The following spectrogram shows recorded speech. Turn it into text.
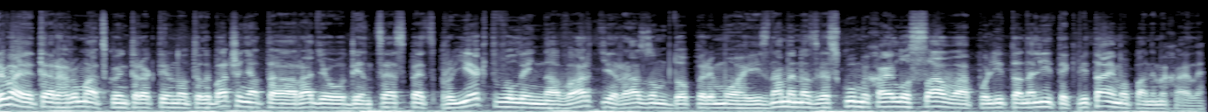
Триває етер громадського інтерактивного телебачення та Радіо 1. Це спецпроєкт Волинь на варті разом до перемоги. І з нами на зв'язку Михайло Сава, політаналітик. Вітаємо, пане Михайле.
